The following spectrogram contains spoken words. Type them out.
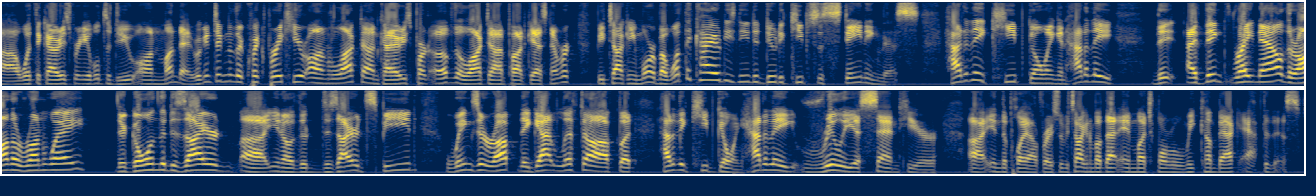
uh, what the Coyotes were able to do on Monday. We're going to take another quick break here on Locked On Coyotes, part of the Locked On Podcast Network. Be talking more about what the Coyotes need to do to keep sustaining this. How do they keep going, and how do they? They, I think right now they're on the runway. They're going the desired, uh, you know, the desired speed. Wings are up. They got lift off, but how do they keep going? How do they really ascend here uh, in the playoff race? We'll be talking about that and much more when we come back after this.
